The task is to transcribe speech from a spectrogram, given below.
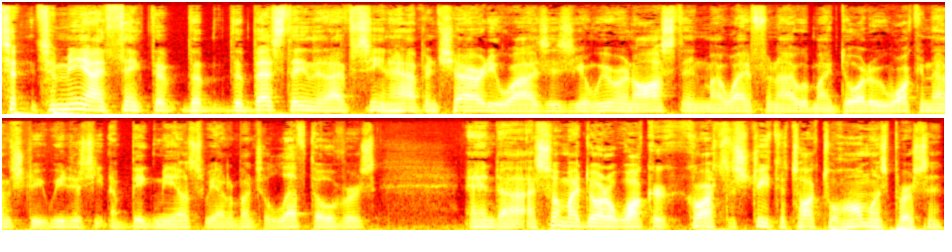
to, to me, I think the, the the best thing that I've seen happen charity wise is you know we were in Austin, my wife and I with my daughter. We were walking down the street. We had just eaten a big meal, so we had a bunch of leftovers, and uh, I saw my daughter walk across the street to talk to a homeless person.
